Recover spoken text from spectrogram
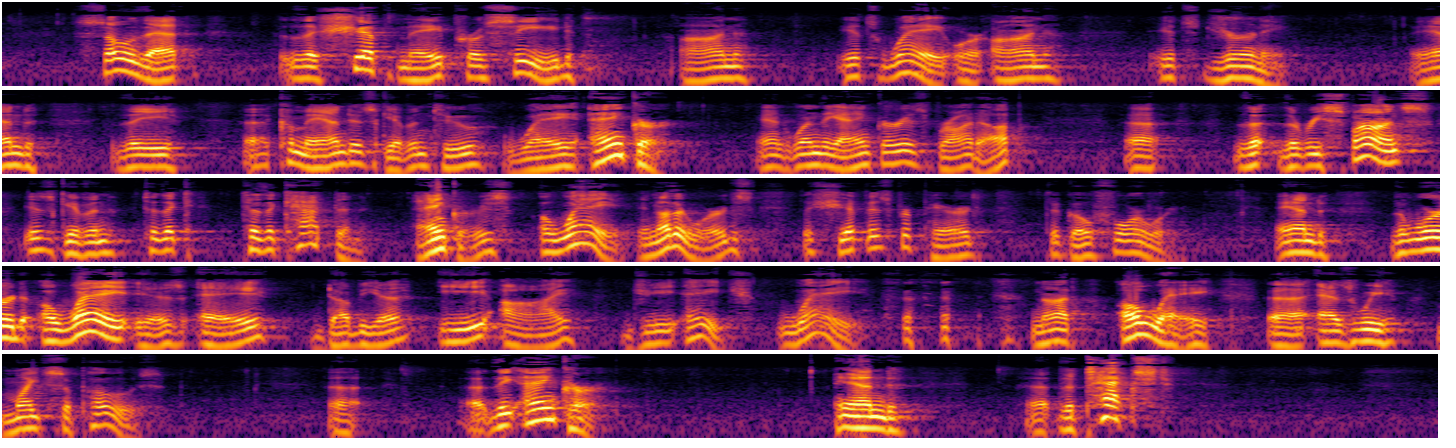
so that the ship may proceed on its way or on its journey. And the uh, command is given to weigh anchor. And when the anchor is brought up, uh, the, the response is given to the, to the captain anchors aweigh. In other words, the ship is prepared to go forward. And the word aweigh is A W E I G H. Way. Not away, uh, as we might suppose. Uh, uh, the anchor. And uh, the text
